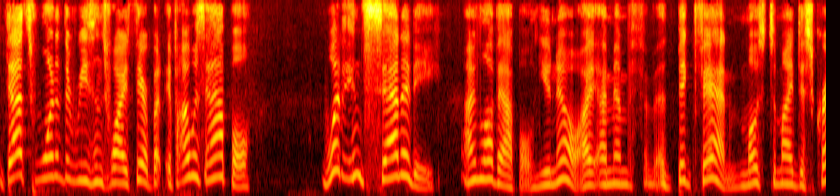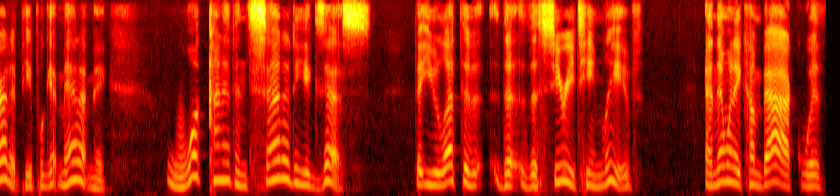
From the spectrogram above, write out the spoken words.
that's one of the reasons why it's there. But if I was Apple, what insanity! I love Apple. You know, I, I'm a big fan. Most to my discredit, people get mad at me. What kind of insanity exists that you let the the, the Siri team leave, and then when they come back with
